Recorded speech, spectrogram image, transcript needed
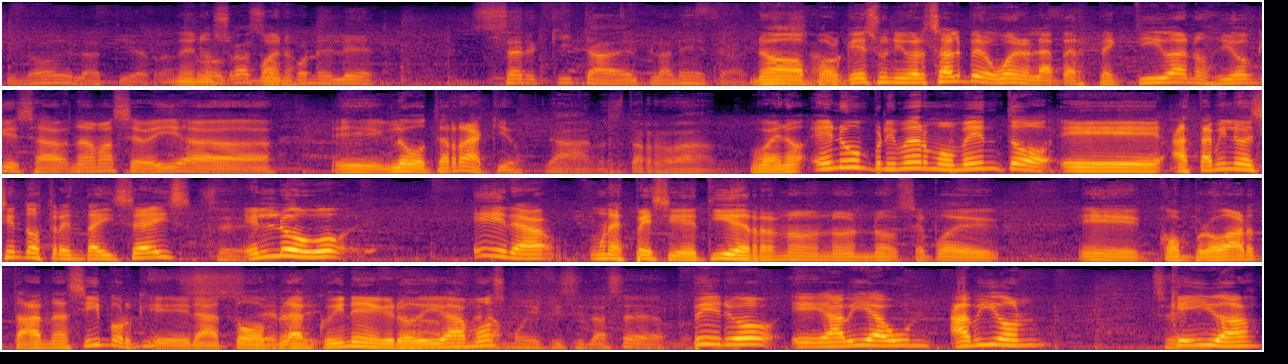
sino de la Tierra. De en todo nos- caso, bueno. ponele cerquita del planeta. No, porque es universal, pero bueno, la perspectiva nos dio que nada más se veía eh, globo terráqueo. Ya, nos está robando. Bueno, en un primer momento, eh, hasta 1936, Sí. el logo era una especie de tierra, no, no, no se puede eh, comprobar tan así porque era todo Era- blanco y negro, digamos. Era muy difícil hacerlo. Pero eh, había un avión Sí. que iba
